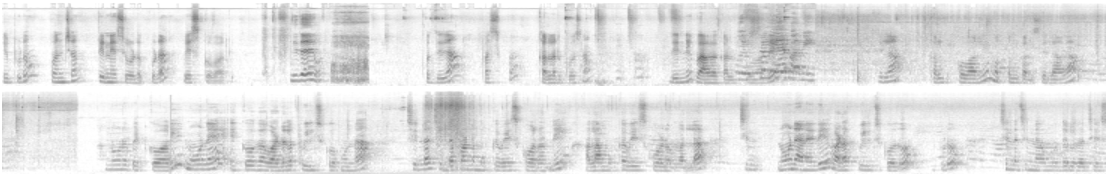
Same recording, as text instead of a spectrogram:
ఇప్పుడు కొంచెం తినే సోడా కూడా వేసుకోవాలి. ఇదే. కొద్దిగా పసుపు కలర్ కోసం దీన్ని బాగా కలుపుకోవాలి. ఇలా కలుపుకోవాలి మొత్తం కలిసేలాగా. నూనె పెట్టుకోవాలి. నూనె ఎక్కువగా వడలకు పీల్చుకోకుండా చిన్న చింతపండు ముక్క వేసుకోవాలండి. అలా ముక్క వేసుకోవడం వల్ల చిన్ నూనె అనేది వడకు పీల్చుకోదు. ఇప్పుడు చిన్న చిన్న ముద్దలుగా చేసు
